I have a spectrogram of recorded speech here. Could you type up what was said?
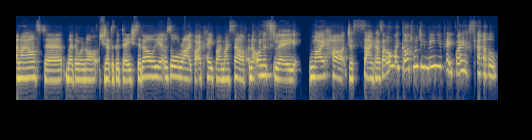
and I asked her whether or not she'd had a good day. She said, Oh, yeah, it was all right, but I played by myself. And honestly, my heart just sank. I was like, Oh my God, what do you mean you played by yourself?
